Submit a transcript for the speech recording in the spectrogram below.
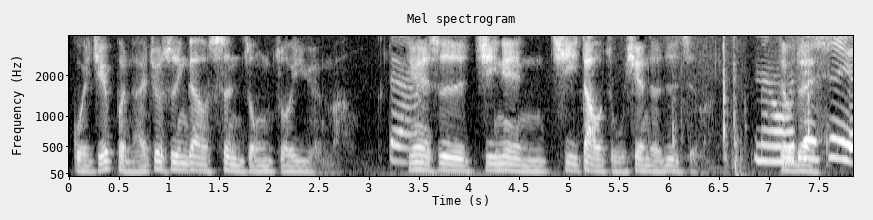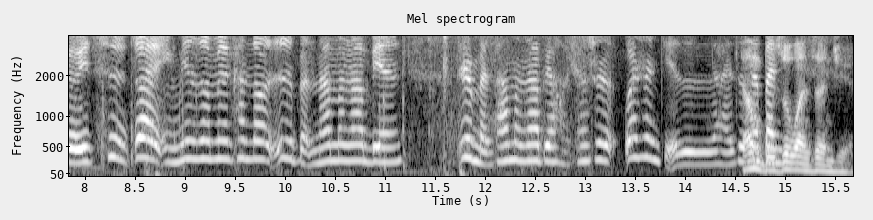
鬼节本来就是应该要慎终追远吗？对啊，因为是纪念祭道祖先的日子嘛。没有，我就是有一次在影片上面看到日本他们那边，日本他们那边好像是万圣节日还是不是万圣节，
